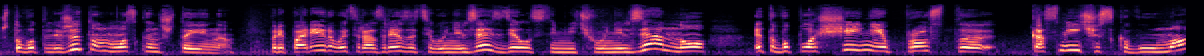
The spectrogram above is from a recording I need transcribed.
что вот лежит он мозг Эйнштейна. Препарировать, разрезать его нельзя, сделать с ним ничего нельзя, но это воплощение просто космического ума,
